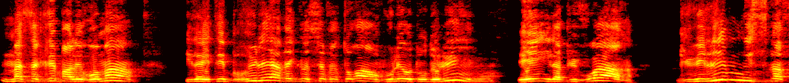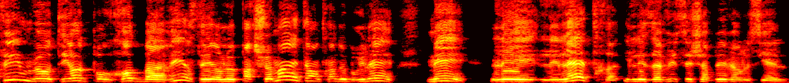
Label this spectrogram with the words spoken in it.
massacré par les Romains. Il a été brûlé avec le Sefer Torah enroulé autour de lui et il a pu voir Gvilim Nisrafim Veotiot Porchot Ba'avir, c'est-à-dire le parchemin était en train de brûler, mais les, les lettres, il les a vues s'échapper vers le ciel.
